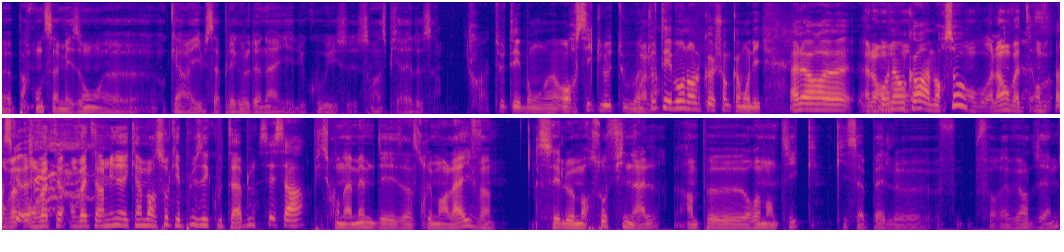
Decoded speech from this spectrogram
Euh, par contre, sa maison euh, aux Caraïbes s'appelait GoldenEye et du coup ils se sont inspirés de ça. Oh, Tout est bon. hein. On recycle tout. hein. Voilà. Tout est bon dans le cochon, comme on dit. Alors, euh, Alors, on a on- encore un morceau. On, va, on, va, on terminer avec un morceau qui est plus écoutable. C'est ça. puisqu'on a même des instruments live. C'est le morceau final, un peu romantique, qui s'appelle euh, Forever James,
